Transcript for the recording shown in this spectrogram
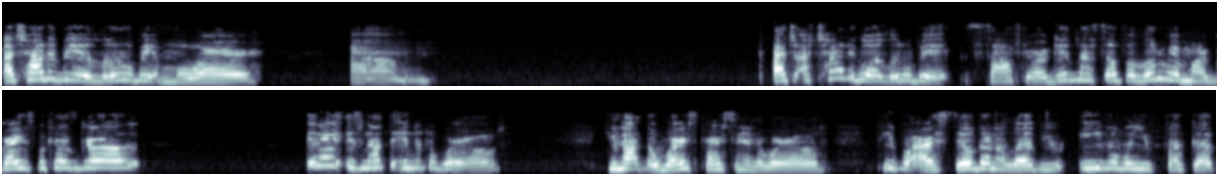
I try to be a little bit more um I, I try to go a little bit softer or give myself a little bit more grace because girl it ain't it's not the end of the world. You're not the worst person in the world. People are still gonna love you even when you fuck up.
